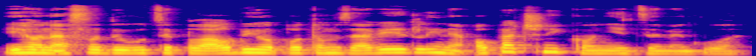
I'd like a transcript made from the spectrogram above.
Jeho nasledujúce plavby ho potom zaviedli na opačný koniec Zemegule.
